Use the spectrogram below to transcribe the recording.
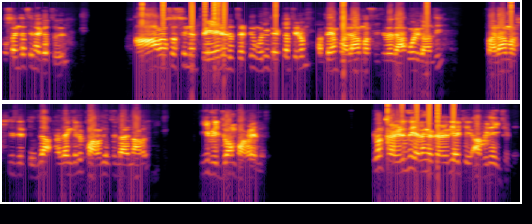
പ്രസംഗത്തിനകത്ത് ആർ എസ് എസിന്റെ പേരെടുത്തിട്ട് ഒരു ഘട്ടത്തിലും അദ്ദേഹം പരാമർശിച്ചില്ല രാഹുൽ ഗാന്ധി പരാമർശിച്ചിട്ടില്ല അല്ലെങ്കിൽ പറഞ്ഞിട്ടില്ല എന്നാണ് ഈ വിദ്വാൻ പറയുന്നത്. ഇവൻ കഴുതി അല്ലെങ്കിൽ കഴുതിയാക്കി അഭിനയിക്കുന്നത്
